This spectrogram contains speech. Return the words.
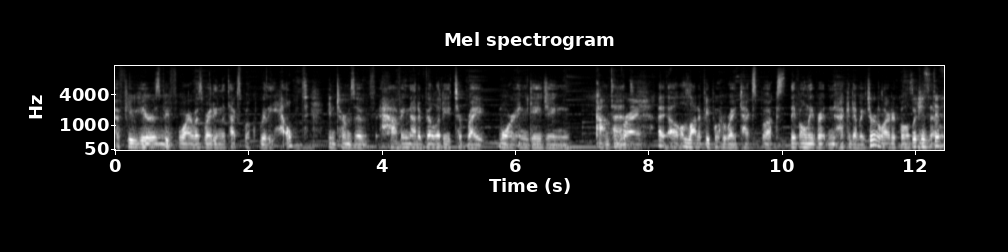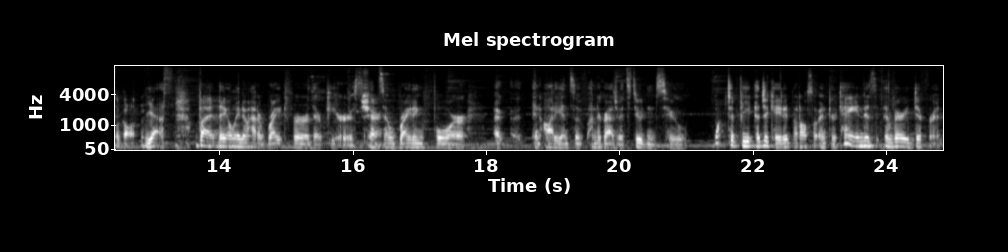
a few years mm. before I was writing the textbook really helped in terms of having that ability to write more engaging content. Right. A, a lot of people who write textbooks, they've only written academic journal articles. Which is so- difficult. Yes, but they only know how to write for their peers. Sure. And so writing for a- an audience of undergraduate students who want to be educated but also entertained is a very different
